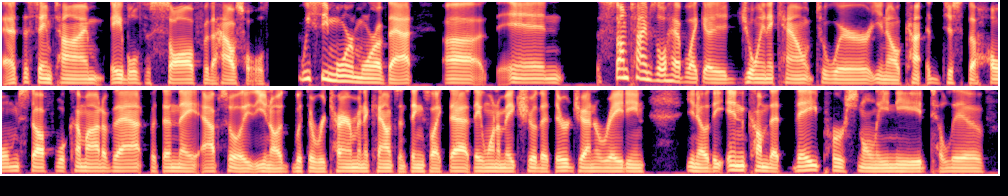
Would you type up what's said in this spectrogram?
at the same time, able to solve for the household. We see more and more of that, uh, and sometimes they'll have like a joint account to where you know just the home stuff will come out of that but then they absolutely you know with the retirement accounts and things like that they want to make sure that they're generating you know the income that they personally need to live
